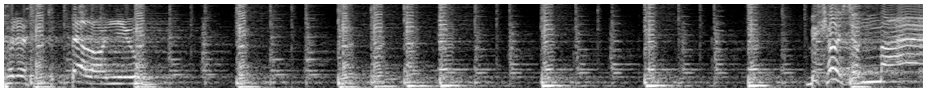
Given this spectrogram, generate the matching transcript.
put a spell on you. Because you're mine.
